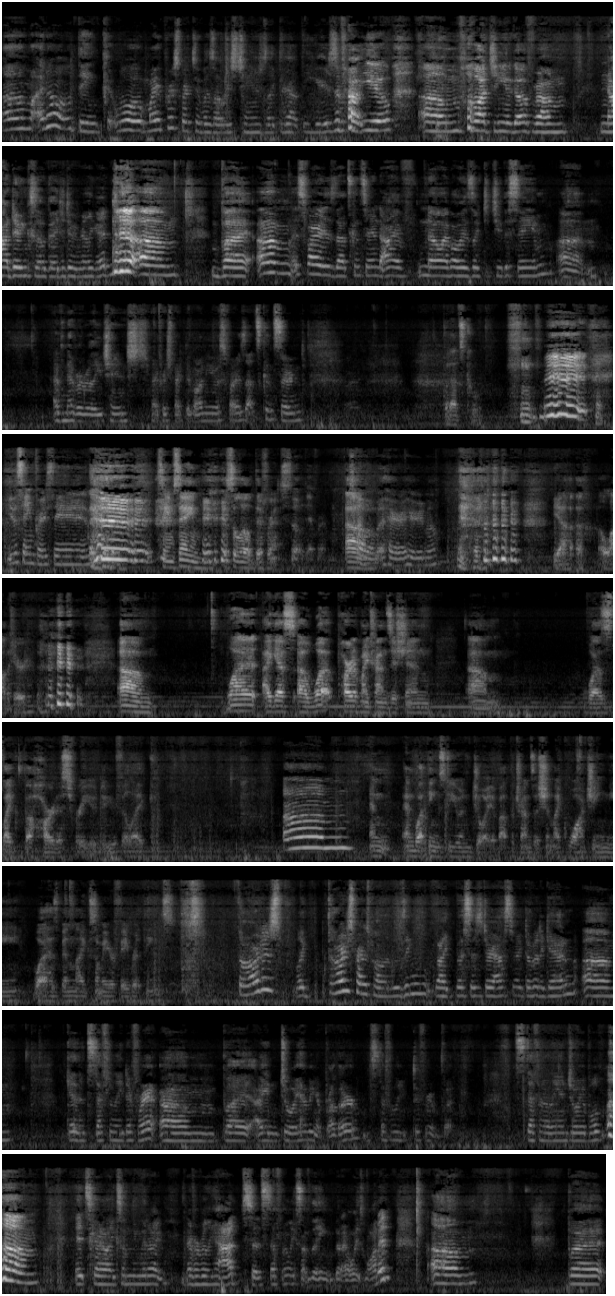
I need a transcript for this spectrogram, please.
Um, I don't think. Well, my perspective has always changed like throughout the years about you. Um, watching you go from not doing so good to doing really good. um, but um, as far as that's concerned, I've no, I've always looked at you the same. Um, I've never really changed my perspective on you as far as that's concerned. But that's cool. You're the same person. same, same. It's a little different. so different. Got a little Um, bit of hair right here, you know. yeah, a, a lot of hair. um, what I guess uh, what part of my transition um, was like the hardest for you? Do you feel like, um, and and what things do you enjoy about the transition? Like watching me. What has been like some of your favorite things? the hardest, like the hardest part is probably losing like the sister aspect of it again. Um, again, it's definitely different. Um, but I enjoy having a brother. It's definitely different, but it's definitely enjoyable. Um, it's kind of like something that I never really had, so it's definitely something that I always wanted. Um, but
